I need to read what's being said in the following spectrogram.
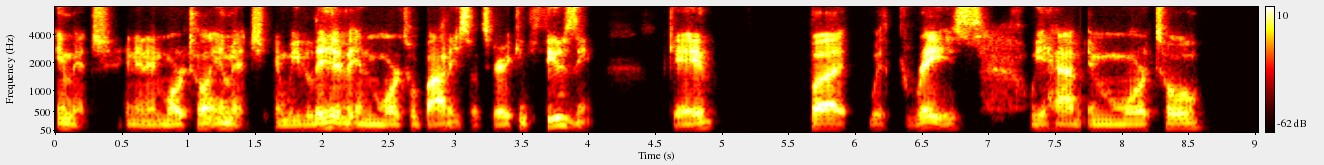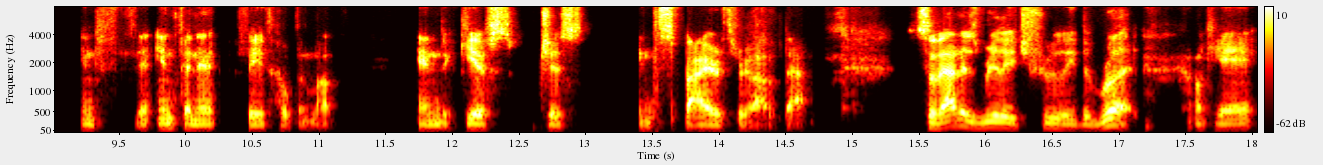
image, in an immortal image, and we live in mortal bodies. So it's very confusing. Okay, but with grace, we have immortal, inf- infinite faith, hope, and love. And the gifts just inspire throughout that so that is really truly the root okay?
